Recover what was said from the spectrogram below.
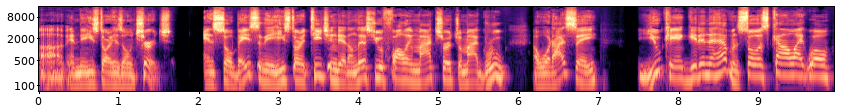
uh, and then he started his own church. And so basically, he started teaching that unless you're following my church or my group or what I say, you can't get into heaven. So it's kind of like, well,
